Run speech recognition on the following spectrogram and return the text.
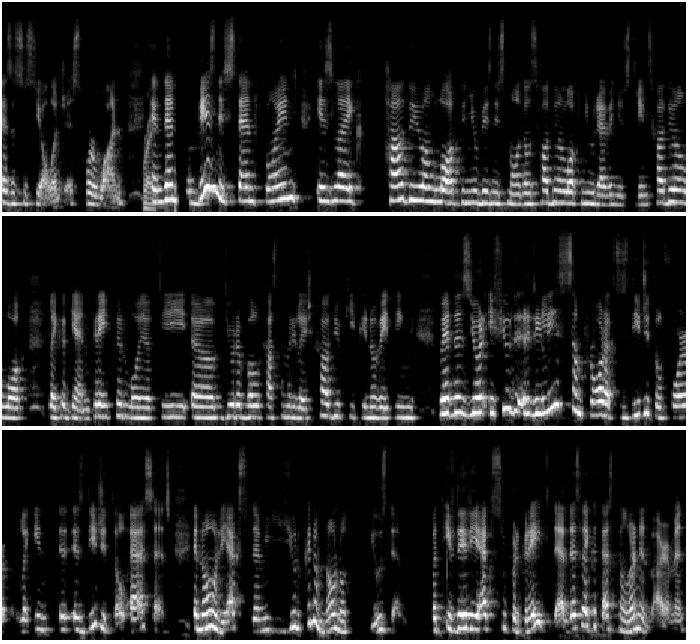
as a sociologist for one. Right. and then from business standpoint is like how do you unlock the new business models? How do you unlock new revenue streams? How do you unlock like again greater loyalty uh, durable customer relation? How do you keep innovating? Where does your if you release some products as digital for like in as digital assets and no one reacts to them you kind of know not to use them but if they react super great, then that's like a test and learn environment.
